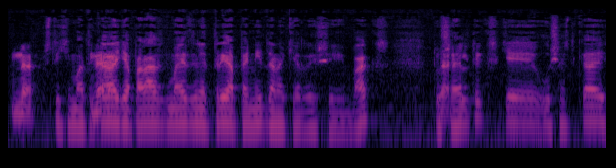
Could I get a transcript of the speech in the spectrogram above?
Ναι. Στοιχηματικά, Ναι. για παράδειγμα, έδινε 3-50 να κερδίσει οι Bucks τους Ναι. Celtics και ουσιαστικά οι,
